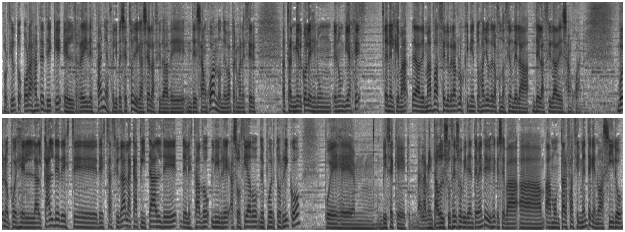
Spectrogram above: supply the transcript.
por cierto, horas antes de que el rey de España, Felipe VI, llegase a la ciudad de, San Juan, donde va a permanecer hasta el miércoles en un, en un viaje en el que además va a celebrar los 500 años de la fundación de la, de la ciudad de San Juan. Bueno, pues el alcalde de, este, de esta ciudad, la capital del Estado Libre Asociado de Puerto Rico, pues em, dice que, ha lamentado el suceso, evidentemente, dice que se va a montar fácilmente, que no ha sido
